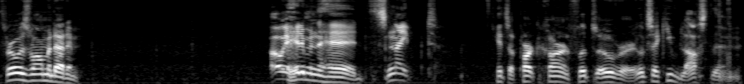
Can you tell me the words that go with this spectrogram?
Throw his vomit at him. Oh, it hit him in the head. Sniped. Hits a parked car and flips over. It looks like you've lost them.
